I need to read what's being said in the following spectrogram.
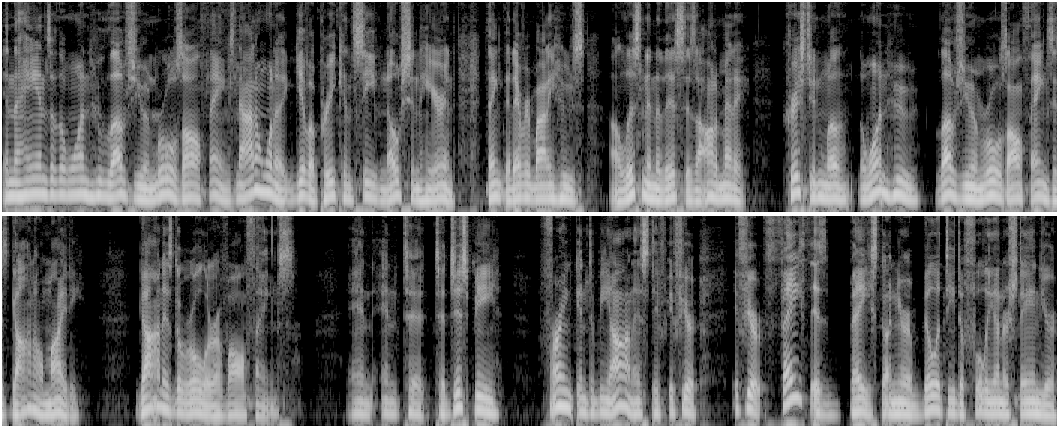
in the hands of the one who loves you and rules all things. Now, I don't want to give a preconceived notion here and think that everybody who's uh, listening to this is an automatic Christian. Well, the one who loves you and rules all things is God Almighty. God is the ruler of all things. And and to to just be frank and to be honest, if if your if your faith is based on your ability to fully understand your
